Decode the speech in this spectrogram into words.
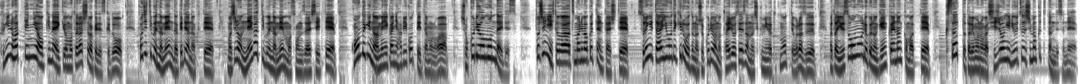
国の発展には大きな影響をもたらしたわけですけどポジティブな面だけではなくてもちろんネガティブな面も存在していてこの時のアメリカにはびこっていたものは食料問題です。都市に人が集まりまくったのに対してそれに対応できるほどの食料の大量生産の仕組みが整っておらずまた輸送能力の限界なんかもあって腐った食べ物が市場に流通しまくってたんですね。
